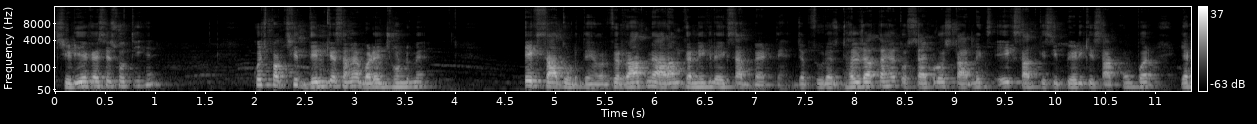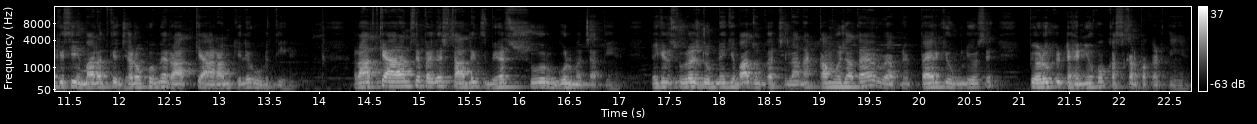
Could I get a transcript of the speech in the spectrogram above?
चिड़िया कैसे सोती हैं? कुछ पक्षी दिन के समय बड़े झुंड में एक साथ उड़ते हैं और फिर रात में आराम करने के लिए एक साथ बैठते हैं। जब सूरज ढल जाता है तो सैकड़ों स्टारलिंग्स एक साथ किसी पेड़ की शाखों पर या किसी इमारत के झरोखों में रात के आराम के लिए उड़ती हैं। रात के आराम से पहले स्टारलिंग्स बेहद शोर गुल मचाती हैं, लेकिन सूरज डूबने के बाद उनका चिल्लाना कम हो जाता है और वे अपने पैर की उंगलियों से पेड़ों की टहनियों को कसकर पकड़ती हैं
